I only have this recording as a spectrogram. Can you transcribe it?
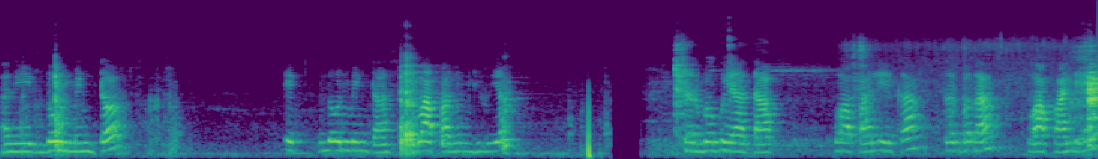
आणि एक दोन मिनटं एक दोन मिनटं असं वाफ आणून घेऊया. तर बघूया आता वाफ आली आहे का? तर बघा वाफ आली आहे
